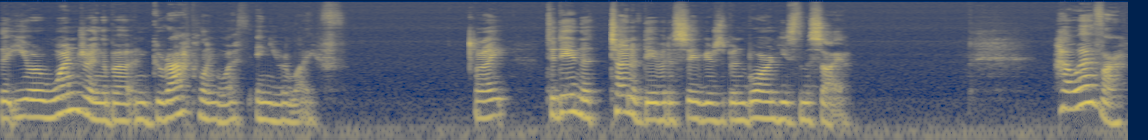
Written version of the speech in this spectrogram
that you are wondering about and grappling with in your life. Right? Today, in the town of David, a Saviour has been born. He's the Messiah. However,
